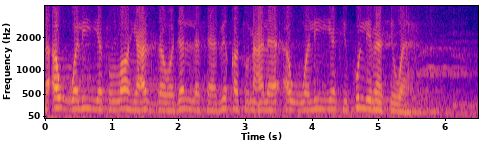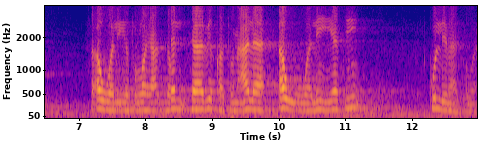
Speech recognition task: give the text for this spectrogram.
فأولية الله عز وجل سابقة على أولية كل ما سواه. فأولية الله عز وجل سابقة على أولية كل ما سواه.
